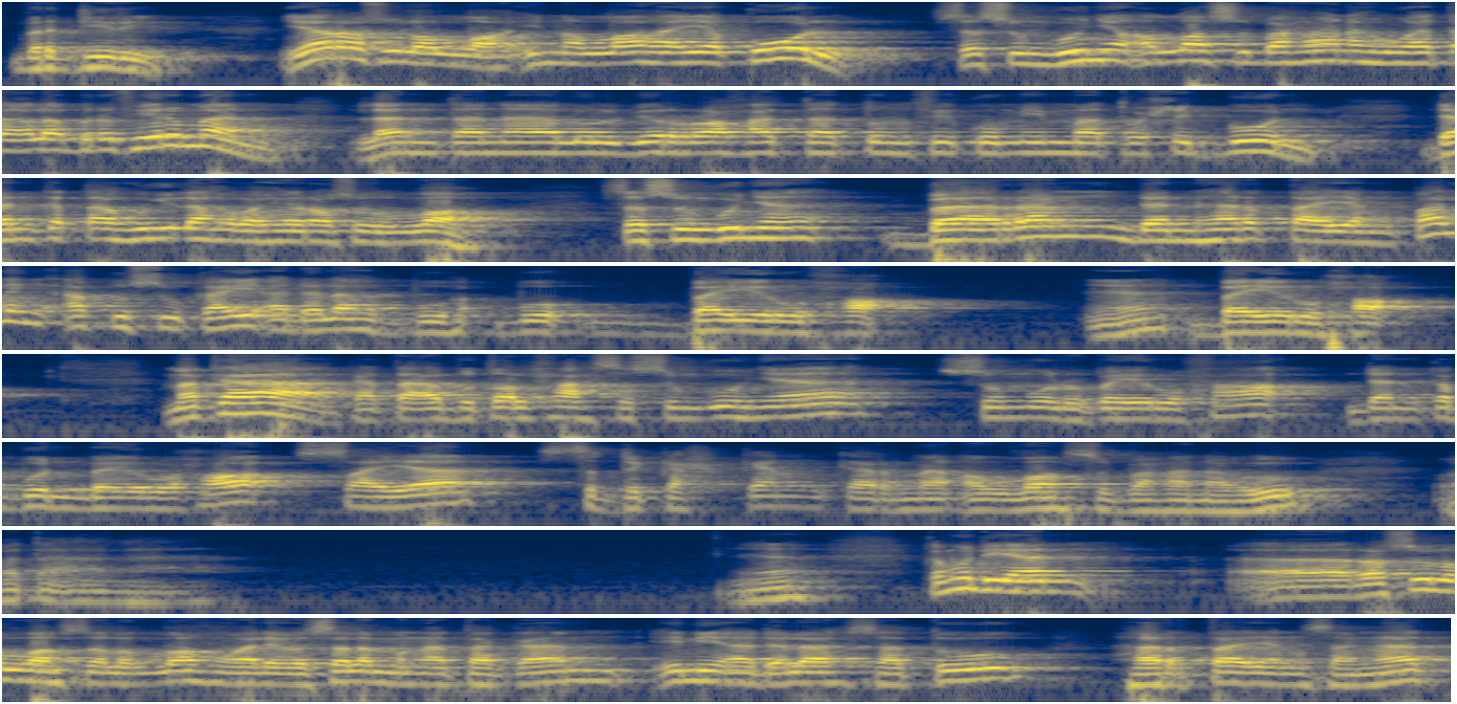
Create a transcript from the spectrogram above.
berdiri. Ya Rasulullah, innallaha yaqul, sesungguhnya Allah Subhanahu wa taala berfirman, "Lan tanalul birra hatta tunfiqu mimma tuhibbun." Dan ketahuilah wahai Rasulullah, sesungguhnya barang dan harta yang paling aku sukai adalah bayruha. Ya. Maka kata Abu Talha sesungguhnya sumur Bayruha dan kebun Bayruha saya sedekahkan karena Allah Subhanahu wa taala. Ya. Kemudian eh, Rasulullah sallallahu alaihi wasallam mengatakan ini adalah satu harta yang sangat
